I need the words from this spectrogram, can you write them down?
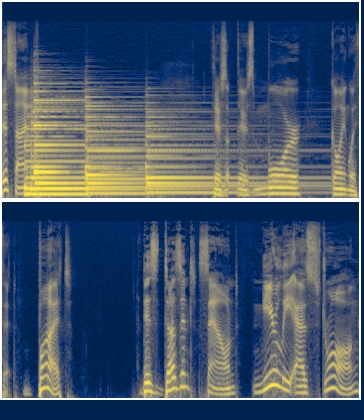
this time there's there's more going with it. But this doesn't sound nearly as strong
